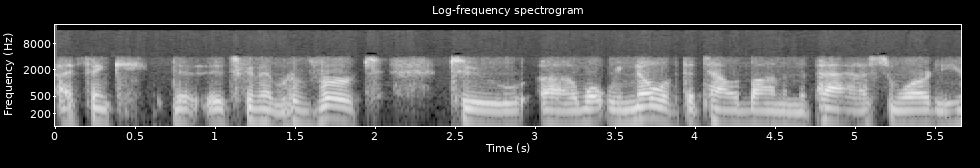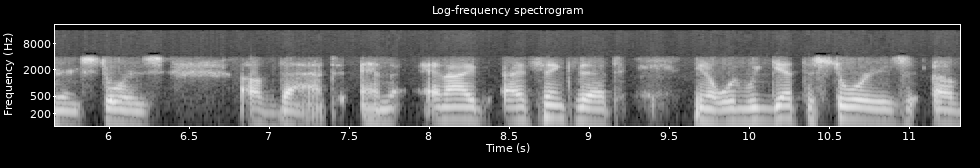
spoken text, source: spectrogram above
I think it's going to revert to uh, what we know of the Taliban in the past, and we're already hearing stories of that. And and I I think that you know when we get the stories of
